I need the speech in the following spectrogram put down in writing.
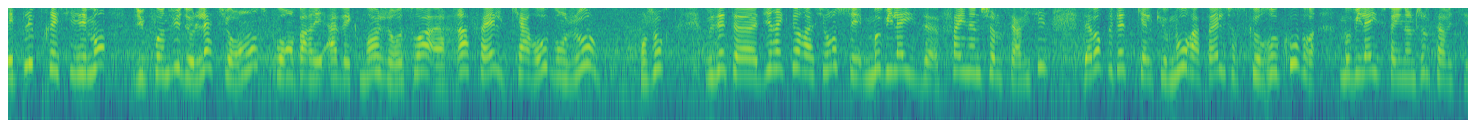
et plus précisément du point de vue de l'assurance? Pour en parler avec moi, je reçois Raphaël Caro. Bonjour. Bonjour. Vous êtes euh, directeur assurance chez Mobilize Financial Services. D'abord peut-être quelques mots, Raphaël, sur ce que recouvre Mobilize Financial Services.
